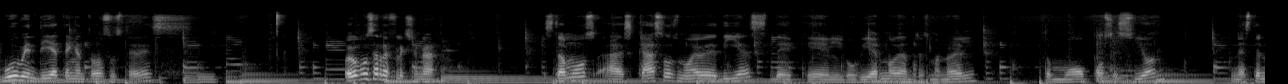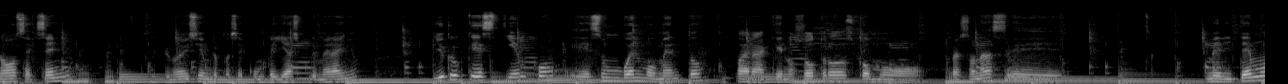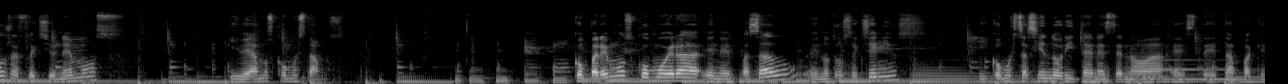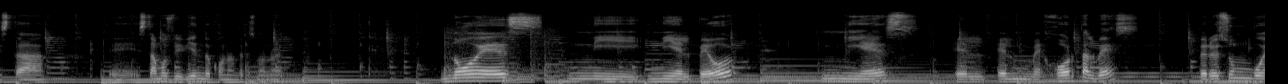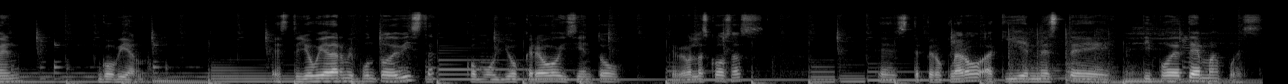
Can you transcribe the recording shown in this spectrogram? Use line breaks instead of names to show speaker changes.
Muy buen día tengan todos ustedes. Hoy vamos a reflexionar. Estamos a escasos nueve días de que el gobierno de Andrés Manuel tomó posesión en este nuevo sexenio. El 1 de diciembre pues se cumple ya su primer año. Yo creo que es tiempo, es un buen momento para que nosotros como personas eh, meditemos, reflexionemos y veamos cómo estamos. Comparemos cómo era en el pasado, en otros sexenios, y cómo está siendo ahorita en esta nueva este, etapa que está, eh, estamos viviendo con Andrés Manuel. No es ni, ni el peor, ni es el, el mejor tal vez, pero es un buen gobierno. Este, yo voy a dar mi punto de vista, como yo creo y siento que veo las cosas. Este, pero claro, aquí en este tipo de tema, pues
